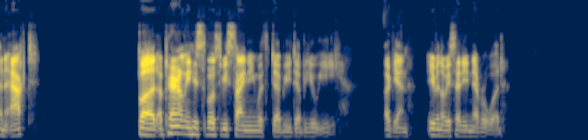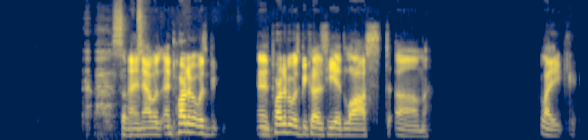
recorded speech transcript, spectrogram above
an act. But apparently, he's supposed to be signing with WWE again, even though he said he never would. Some and that was and part of it was and part of it was because he had lost um like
